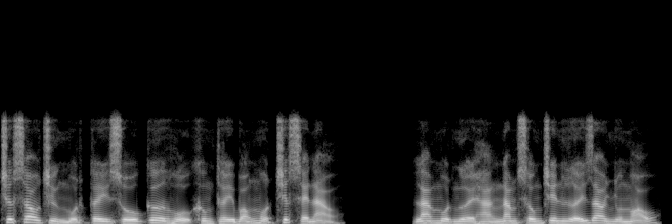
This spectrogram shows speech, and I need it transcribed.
trước sau chừng một cây số cơ hồ không thấy bóng một chiếc xe nào làm một người hàng năm sống trên lưới dao nhuốm máu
